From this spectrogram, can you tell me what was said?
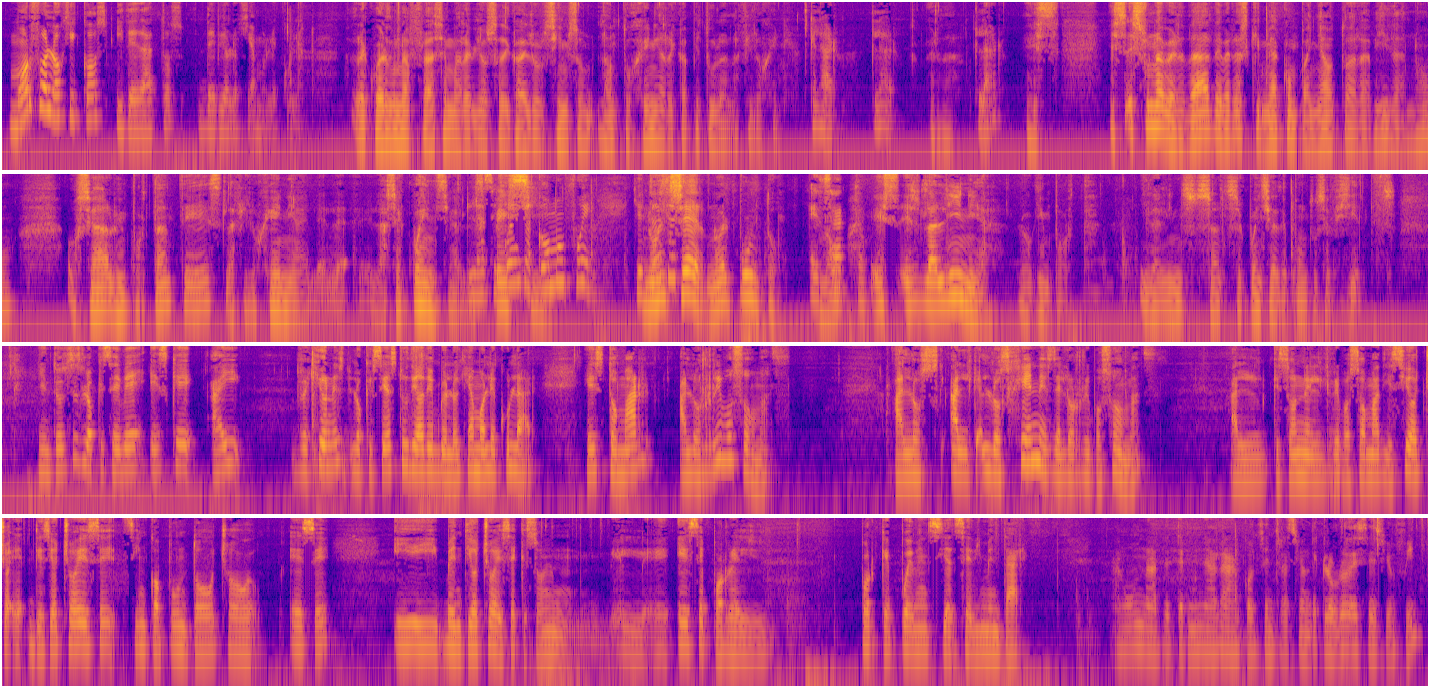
morfológicos y de datos de biología molecular. Recuerdo una frase maravillosa de Gaylord Simpson, la ontogenia recapitula la filogenia, Claro, claro, ¿verdad? claro. Es, es, es una verdad, de verdad es que me ha acompañado toda la vida, ¿no? O sea, lo importante es la filogenia, la secuencia, la, La especie. secuencia, ¿cómo fue? Y no el ser, no el punto. ¿no? Exacto. Es, es la línea lo que importa. Y la línea es una secuencia de puntos eficientes. Y entonces lo que se ve es que hay regiones, lo que se ha estudiado en biología molecular, es tomar a los ribosomas, a los, al- los genes de los ribosomas, al, que son el ribosoma 18, eh, 18S, 5.8S y 28S, que son el eh, S por el porque pueden se- sedimentar a una determinada concentración de cloruro de cesio, en fin.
